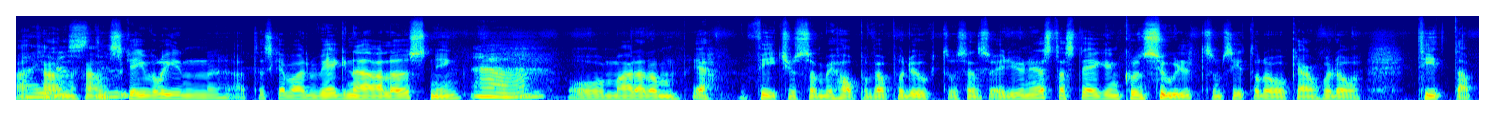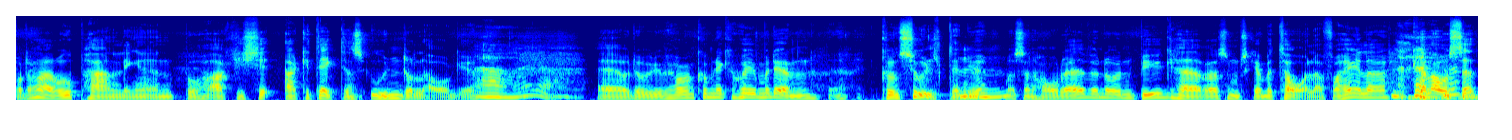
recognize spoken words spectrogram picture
att ja, han, han, skriver in att det ska vara en väggnära lösning. Ja. Och med alla de ja, features som vi har på vår produkt. Och sen så är det ju nästa steg en konsult som sitter då och kanske då tittar på den här upphandlingen på arkitektens underlag. Ja, ja. Och då vill vi ha en kommunikation med den konsulten mm. ju. Och sen har du även då en byggherre som ska betala för hela kalaset.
